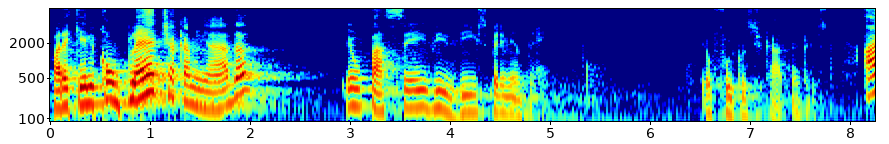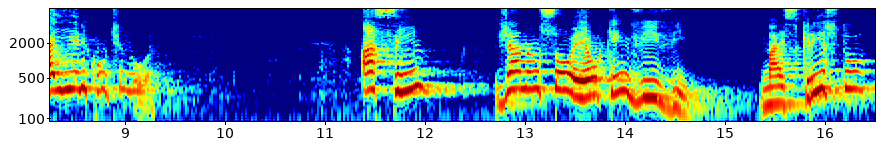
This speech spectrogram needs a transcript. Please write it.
para que ele complete a caminhada, eu passei, vivi, experimentei. Eu fui crucificado com Cristo. Aí ele continua. Assim, já não sou eu quem vive, mas Cristo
